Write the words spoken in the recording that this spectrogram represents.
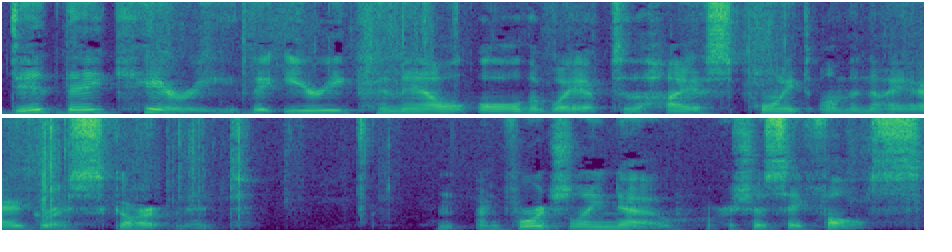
did they carry the Erie Canal all the way up to the highest point on the Niagara Escarpment? Unfortunately, no, or should I say false.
